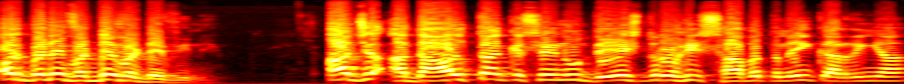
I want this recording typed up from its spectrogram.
ਔਰ ਬੜੇ ਵੱਡੇ ਵੱਡੇ ਵੀ ਨੇ। ਅੱਜ ਅਦਾਲਤਾਂ ਕਿਸੇ ਨੂੰ ਦੇਸ਼ ਦਰੋਹੀ ਸਾਬਤ ਨਹੀਂ ਕਰ ਰਹੀਆਂ।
